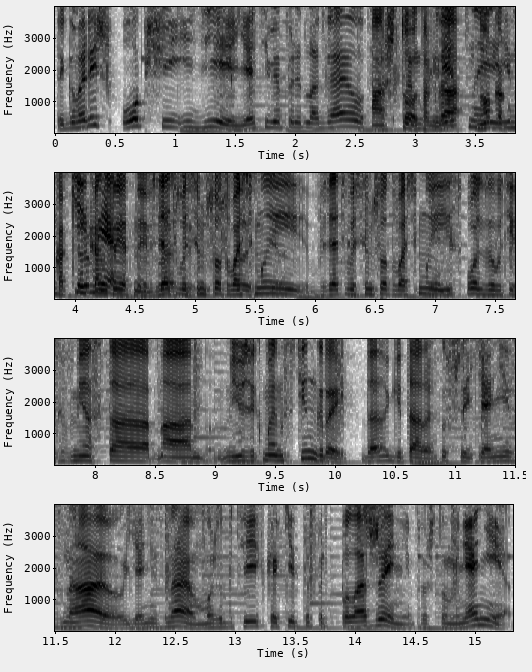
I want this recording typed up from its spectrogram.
Ты говоришь общие идеи, я тебе предлагаю А что тогда? Ну, как- какие конкретные? Взять предложить. Что 808, сделать? взять 808 и использовать их вместо а, Music Man Stingray, да, гитары? Слушай, я не знаю, я не знаю. Может быть, есть какие-то предположения, потому что у меня нет.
